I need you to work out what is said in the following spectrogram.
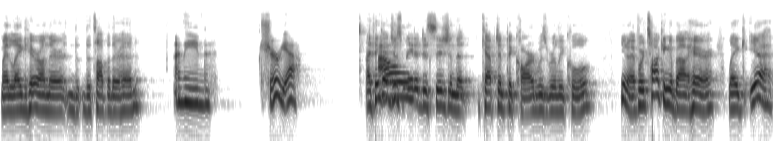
my leg hair on their the top of their head. I mean, Sure, yeah. I think I'll, I just oh. made a decision that Captain Picard was really cool. You know, if we're talking about hair, like, yeah,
